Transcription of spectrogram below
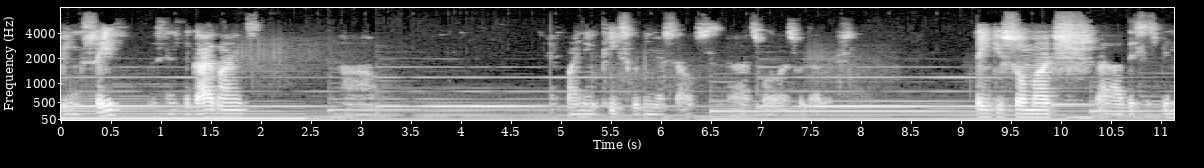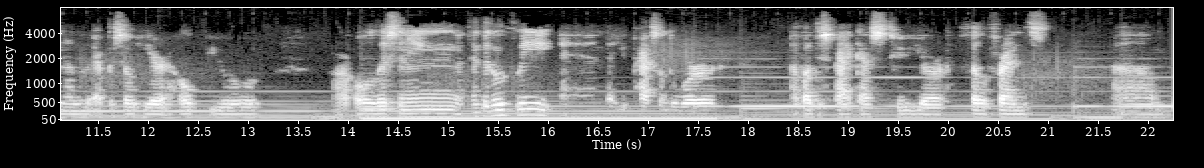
being safe, listening to the guidelines. Um, finding peace within yourselves uh, as well as with others. Thank you so much. Uh, this has been another episode here. I hope you are all listening attentively and that you pass on the word about this podcast to your fellow friends. Um, and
